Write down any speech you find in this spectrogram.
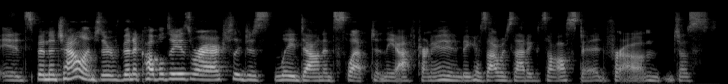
it's been a challenge. There have been a couple days where I actually just laid down and slept in the afternoon because I was that exhausted from just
